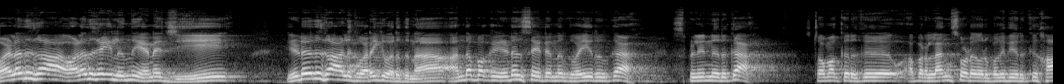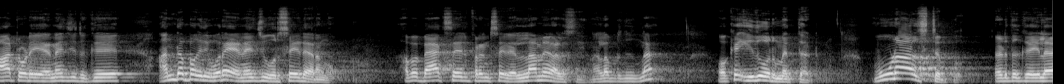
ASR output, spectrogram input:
வலது கா வலது கையிலேருந்து எனர்ஜி இடது காலுக்கு வரைக்கும் வருதுன்னா அந்த பக்கம் இடது சைடு என்ன இருக்குது வயிறு இருக்கா? ஸ்பிளின் இருக்கா? ஸ்டொமக் இருக்குது அப்புறம் லங்ஸோட ஒரு பகுதி இருக்குது ஹார்ட்டோடைய எனர்ஜி இருக்குது அந்த பகுதி வரை எனர்ஜி ஒரு சைடு இறங்கும். அப்போ பேக் சைடு ஃப்ரண்ட் சைடு எல்லாமே வேலை செய்யும். நல்லா புரிஞ்சுங்களா ஓகே இது ஒரு மெத்தட் மூணாவது ஸ்டெப்பு எடுத்து கையில்.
